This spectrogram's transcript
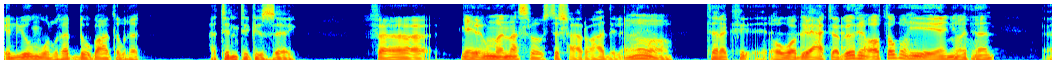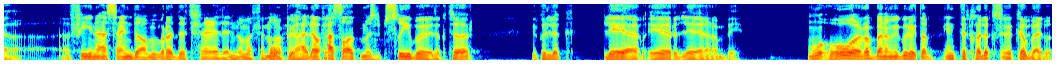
اليوم والغد وبعد الغد؟ هتنتج إزاي؟ ف يعني هم الناس لو استشعروا هذه آه. ترى ك- هو بيعتبرها آه طبعا. هي يعني آه. مثلا آه، في ناس عندهم ردة فعل إنه مثلا ممكن. لو حصلت مصيبة يا دكتور يقول لك ليه يا ليه يا ربي؟ مو هو ربنا بيقول لك طب أنت خلقت في كبد.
